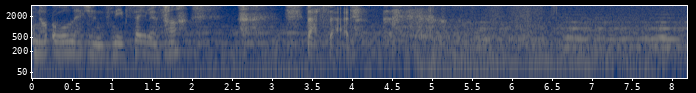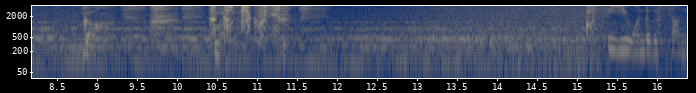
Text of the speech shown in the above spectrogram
Not all legends need sailors, huh? That's sad. And come back with him. I'll see you under the sun.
